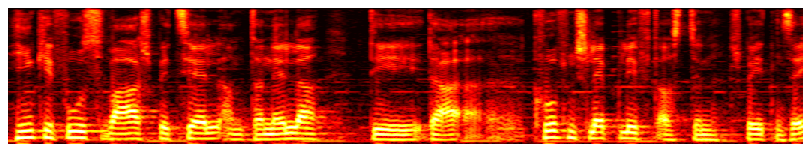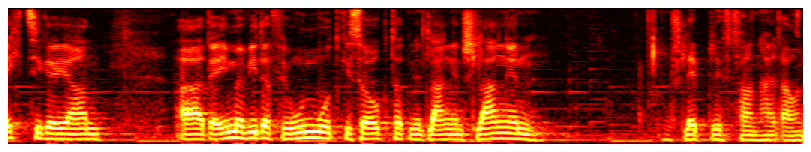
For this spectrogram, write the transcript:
Hinkefuß war speziell am Tanella die, der äh, Kurvenschlepplift aus den späten 60er Jahren, äh, der immer wieder für Unmut gesorgt hat mit langen Schlangen. Und Schleppliftfahren halt auch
